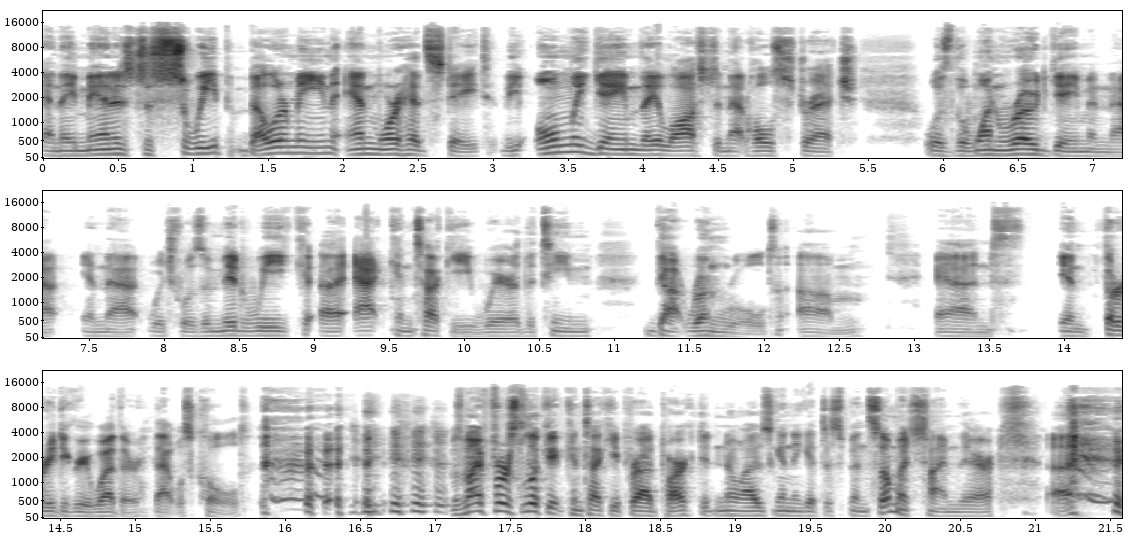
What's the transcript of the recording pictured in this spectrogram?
and they managed to sweep Bellarmine and Morehead State. The only game they lost in that whole stretch was the one road game in that in that which was a midweek uh, at Kentucky where the team got run ruled. Um, and in 30 degree weather that was cold. It was my first look at kentucky proud park. Didn't know i was going to get to spend so much time there uh,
